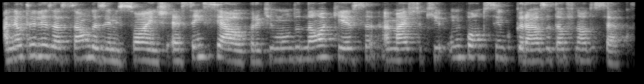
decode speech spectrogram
A neutralização das emissões é essencial para que o mundo não aqueça a mais do que 1,5 graus até o final do século.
